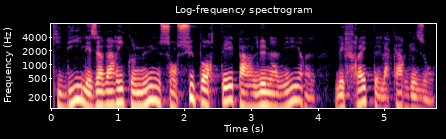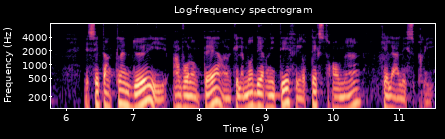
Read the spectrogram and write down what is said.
qui dit les avaries communes sont supportées par le navire, les frais et la cargaison. Et c'est un clin d'œil involontaire que la modernité fait au texte romain qu'elle a à l'esprit.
